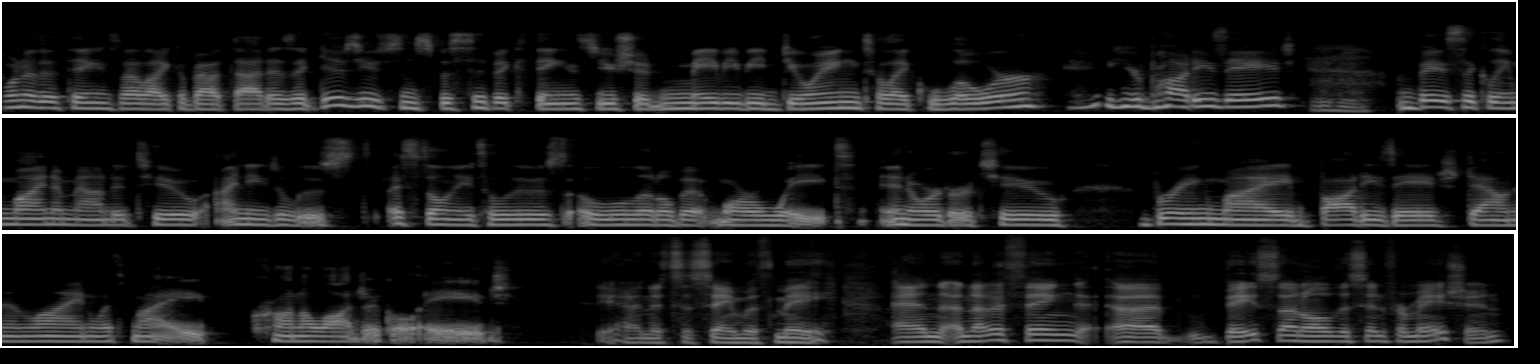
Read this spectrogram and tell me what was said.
One of the things I like about that is it gives you some specific things you should maybe be doing to like lower your body's age. Mm-hmm. Basically, mine amounted to I need to lose, I still need to lose a little bit more weight in order to bring my body's age down in line with my chronological age. Yeah, and it's the same with me. And another thing, uh, based on all this information,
